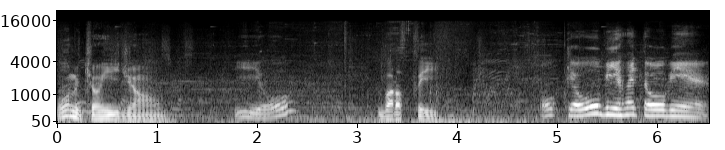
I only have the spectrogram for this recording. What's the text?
オヌちゃんいいじゃん。んいいよ。素晴らしい。オッケーオービン入ったオービン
